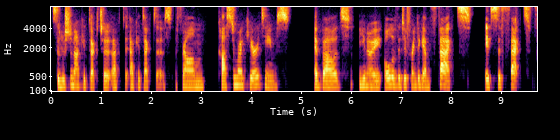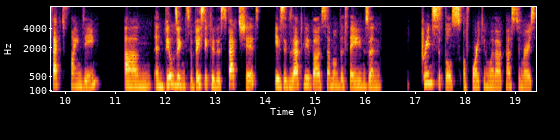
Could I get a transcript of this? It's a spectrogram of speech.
solution architecture architects, from customer care teams, about you know all of the different again facts. It's a fact fact finding um, and building so basically this fact sheet is exactly about some of the things and principles of working with our customers.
